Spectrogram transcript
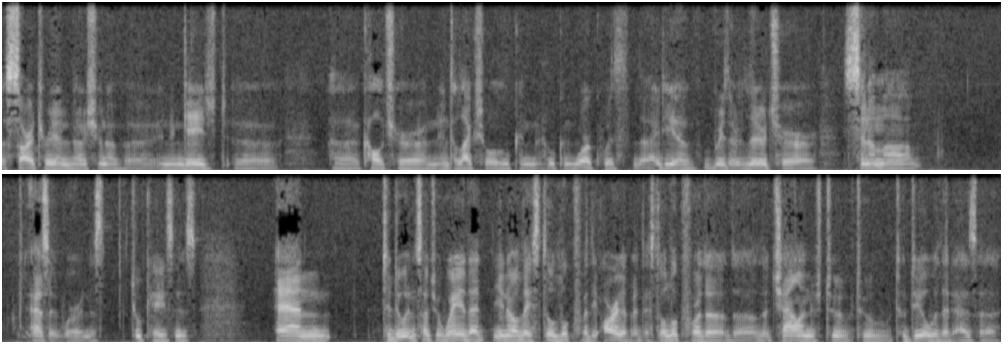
a Sartrean notion of uh, an engaged uh, uh, culture and intellectual who can who can work with the idea of either literature, or cinema, as it were in these two cases, and to do it in such a way that you know they still look for the art of it. They still look for the, the, the challenge to, to, to deal with it as a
